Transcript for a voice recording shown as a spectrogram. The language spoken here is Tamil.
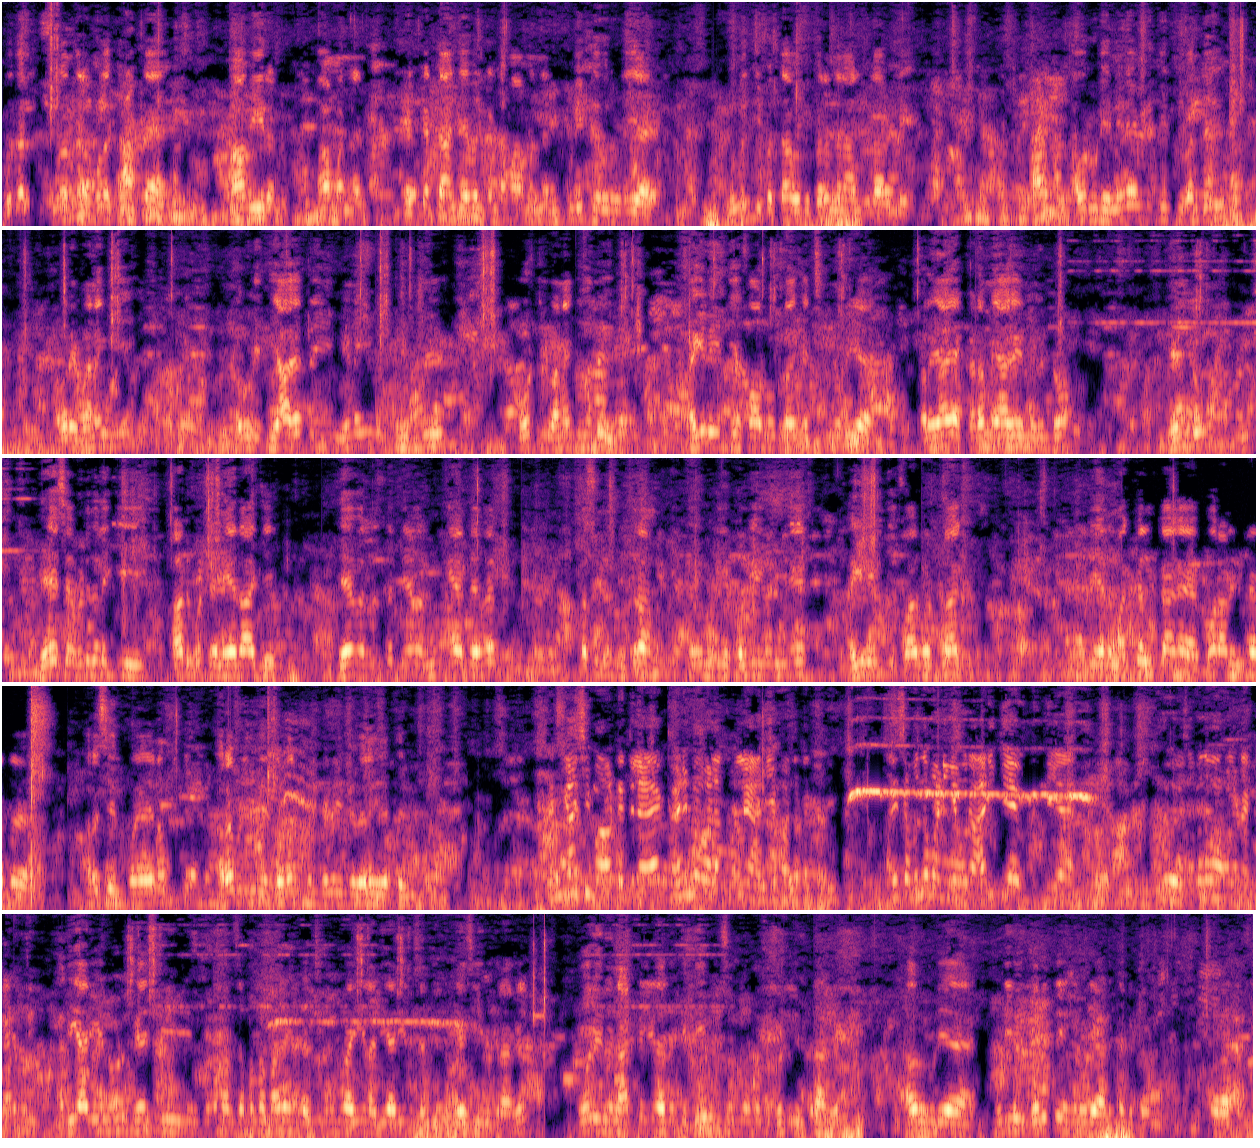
முதல் சுதந்திர முழக்கமிட்ட மாவீரன் மாமன்னன் வெட்கட்டான் கண்ட மாமன்னன் புலித்தேவருடைய முன்னூத்தி பத்தாவது பிறந்த நாள் விழாவிலே அவருடைய நினைவிடத்திற்கு வந்து அவரை வணங்கி அவருடைய தியாகத்தை நினைவு குறித்து போற்றி வணங்குவது அகில இந்திய ஃபார்வர்ட் கட்சியினுடைய தலையாய கடமையாக எண்ணுகின்றோம் என்றும் தேச விடுதலைக்கு பாடுபட்ட நேதாஜி தேவர் இருந்த தேவர் முக்கிய தேவர் பசுமன் முத்துராமலிங்க தேவருடைய கொள்கைகளிலே அகில இந்திய ஃபார்வர்ட் பிளாக் மக்களுக்காக போராடுகின்ற அந்த அரசியல் பயணம் அறவழியிலே தொடரும் என்பதை இந்த வேலையை தெரிவிக்கிறோம். தென்காசி மாவட்டத்துல கனிம வள கொள்ளை அதிகமா நடக்குது. அது சம்பந்தமா நீங்க ஒரு அறிக்கையை விட்டீங்க இது சம்பந்தமா உங்களோட கருத்து? அதிகாரிகளோடு பேசி. அது சம்பந்தமாக கட்சி நிர்வாகிகள் அதிகாரிகள் சந்தித்து பேசி இருக்கிறார்கள் ஓரிரு நாட்களில் அதற்கு தீர்வு சொல்வோம் என்று சொல்லியிருக்கிறார்கள். அவர்களுடைய முடிவை பொறுத்து எங்களுடைய அடுத்த கட்டம் போராட்டம்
